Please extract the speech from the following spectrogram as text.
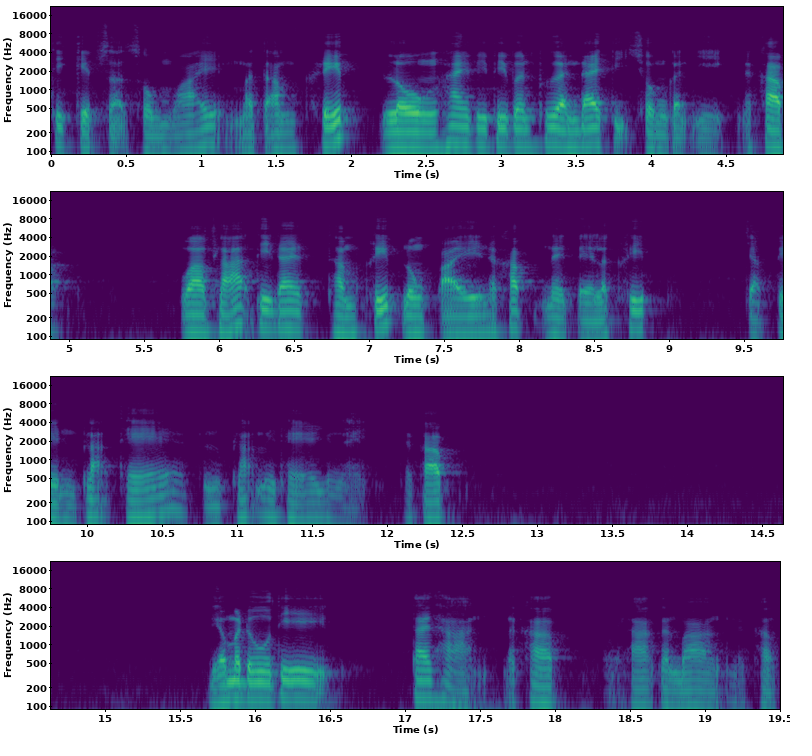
ที่เก็บสะสมไว้มาทำคลิปลงให้พี่ๆเพื่อนๆ ได้ติชมกันอีกนะครับ ว่าพระที่ได้ทำคลิปลงไปนะครับ ในแต่ละคลิปจะเป็นพระแท้หรือพระไม่แท้ยังไงนะครับ เดี๋ยวมาดูที่ใต้ฐานนะครับพระกันบ้างนะครับ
